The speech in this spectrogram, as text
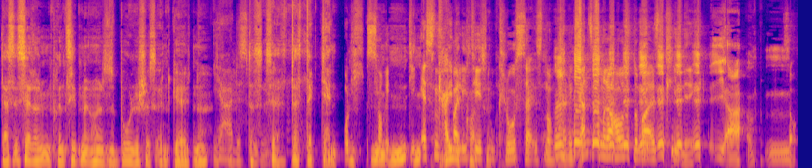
Das ist ja dann im Prinzip ein symbolisches Entgelt, ne? Ja, Das, deswegen. ist ja, das deckt ja und nicht, sorry, die Essenqualität im Kloster ist nochmal eine ganz andere Hausnummer als Klinik. Ja. So,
